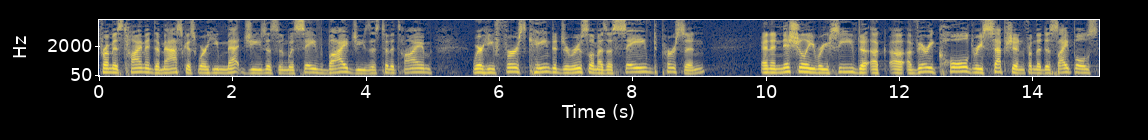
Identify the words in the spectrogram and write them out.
from his time in Damascus, where he met Jesus and was saved by Jesus, to the time where he first came to Jerusalem as a saved person and initially received a, a, a, very cold reception from the disciples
